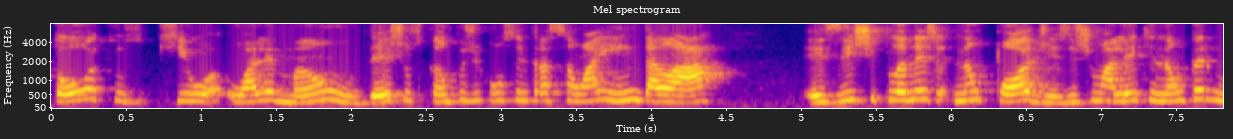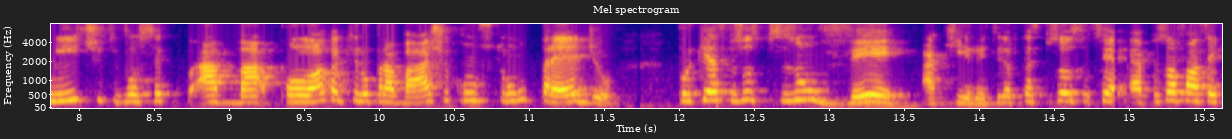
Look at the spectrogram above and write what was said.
toa que, os, que o, o alemão deixa os campos de concentração ainda lá existe planejamento, não pode, existe uma lei que não permite que você coloque aquilo para baixo e construa um prédio, porque as pessoas precisam ver aquilo, entendeu? Porque as pessoas, a pessoa fala assim,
